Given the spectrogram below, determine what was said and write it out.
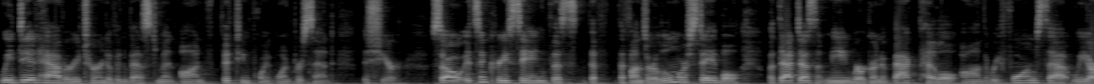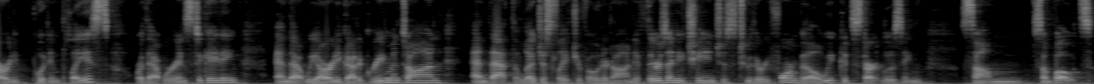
We did have a return of investment on 15.1% this year. So it's increasing. This, the, the, funds are a little more stable, but that doesn't mean we're going to backpedal on the reforms that we already put in place or that we're instigating and that we already got agreement on and that the legislature voted on. If there's any changes to the reform bill, we could start losing some, some votes,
